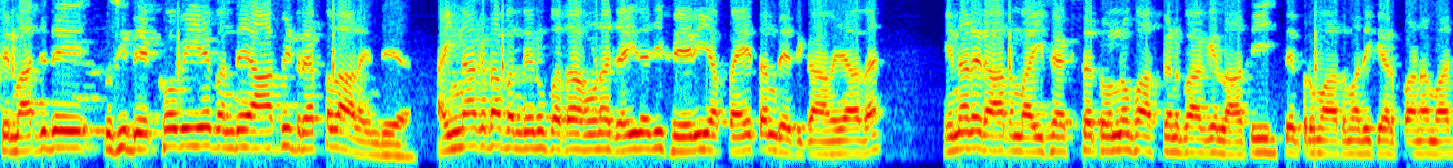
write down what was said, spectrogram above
ਤੇ ਮੱਝ ਦੇ ਤੁਸੀਂ ਦੇਖੋ ਵੀ ਇਹ ਬੰਦੇ ਆਪ ਹੀ ਡ੍ਰਿਪ ਲਾ ਲੈਂਦੇ ਆ। ਇੰਨਾ ਕੁ ਤਾਂ ਬੰਦੇ ਨੂੰ ਪਤਾ ਹੋਣਾ ਚਾਹੀਦਾ ਜੀ ਫੇਰ ਹੀ ਆਪਾਂ ਇਹ ਧੰਦੇ 'ਚ ਕਾਮਯਾਬ ਹੈ ਇਹਨਾਂ ਨੇ ਰਾਤ ਮਾਈਫੈਕਸ ਟੋਨੋਫਾਸਫੇਨ ਪਾ ਕੇ ਲਾਤੀ ਤੇ ਪ੍ਰਮਾਤਮਾ ਦੀ ਕਿਰਪਾ ਨਾਲ ਮੱਝ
